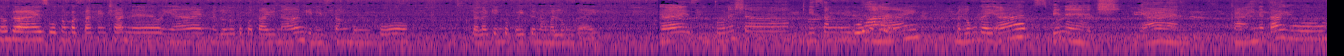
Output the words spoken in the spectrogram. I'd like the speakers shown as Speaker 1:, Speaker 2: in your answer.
Speaker 1: Hello guys, welcome back sa aking channel. Yan, nagluluto po tayo ng ginisang munggo. Lalagyan ko po ito ng malunggay. Guys, luto na siya. Ginisang munggo na may malunggay at spinach. Yan. Kain na tayo.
